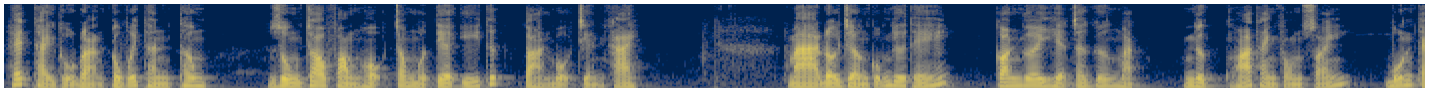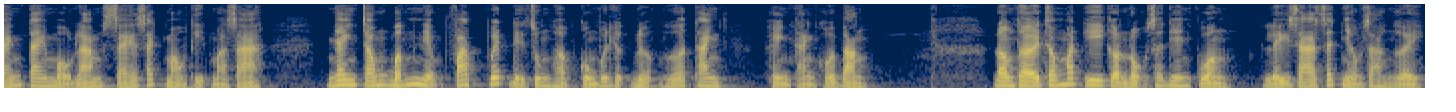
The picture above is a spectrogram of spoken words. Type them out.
hết thảy thủ đoạn cùng với thần thông dùng cho phòng hộ trong một tia ý thức toàn bộ triển khai. Mà đội trưởng cũng như thế, con người hiện ra gương mặt, ngực hóa thành vòng xoáy, bốn cánh tay màu lam xé rách máu thịt mà ra, nhanh chóng bấm niệm pháp quyết để dung hợp cùng với lực lượng hứa thanh, hình thành khối băng. Đồng thời trong mắt y còn lộ ra điên cuồng, lấy ra rất nhiều da người.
